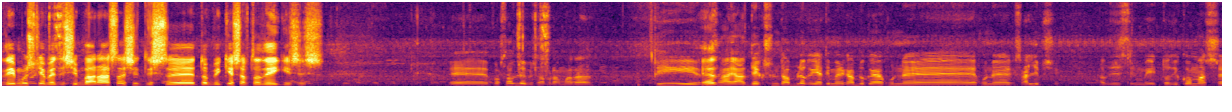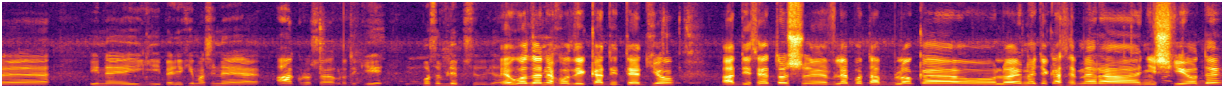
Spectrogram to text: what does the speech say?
Δήμους και με τη συμπαράσταση της ε, τοπικής αυτοδιοίκησης. Ε, Πώς τα βλέπεις τα πράγματα, Τι Ε, θα αντέξουν τα μπλόκα, γιατί μερικά μπλόκα έχουν, έχουν εξαλείψει αυτή τη στιγμή. Το δικό μας είναι, η περιοχή μας είναι άκρος αγροτική. Πώς θα βλέπεις τη δουλειά; Εγώ δεν έχω δει κάτι τέτοιο. Αντιθέτως ε, βλέπω τα μπλόκα ολοένα και κάθε μέρα ενισχύονται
